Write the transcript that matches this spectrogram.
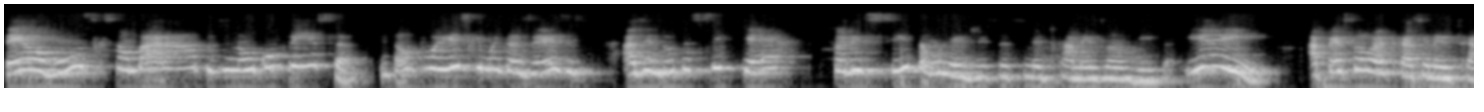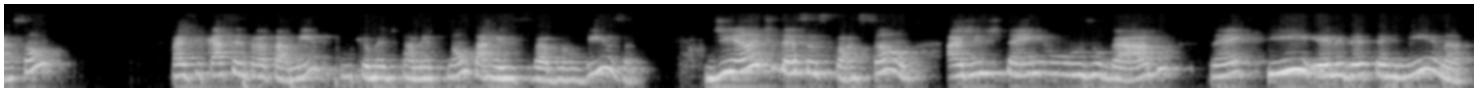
tem alguns que são baratos e não compensa. Então, por isso que muitas vezes as indústrias sequer solicitam o registro desses medicamentos na Anvisa. E aí, a pessoa vai ficar sem medicação? Vai ficar sem tratamento, porque o medicamento não está registrado na Anvisa? Diante dessa situação, a gente tem um julgado né, que ele determina,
